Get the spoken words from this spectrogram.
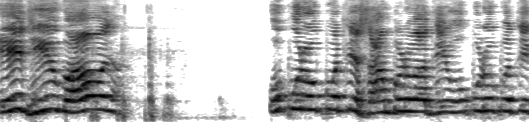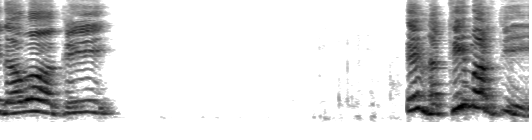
એ જીવ ભાવ ઉપર ઉપરથી સાંભળવાથી, ઉપર ઉપરથી ગાવાથી એ નથી મારતી.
